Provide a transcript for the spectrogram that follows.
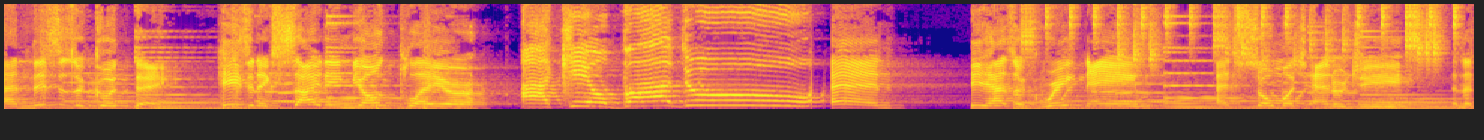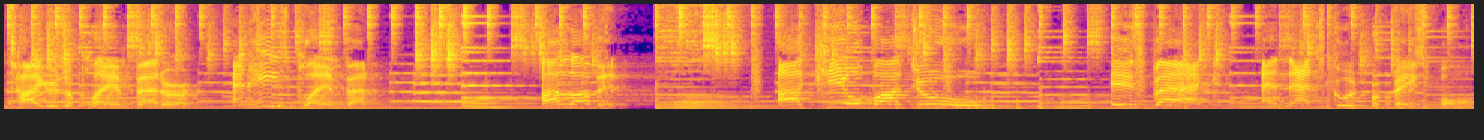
And this is a good thing. He's an exciting young player. Akil Baddoo! And he has a great name and so much energy. And the Tigers are playing better. And he's playing better. I love it. Akil Baddoo is back. And that's good for baseball.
